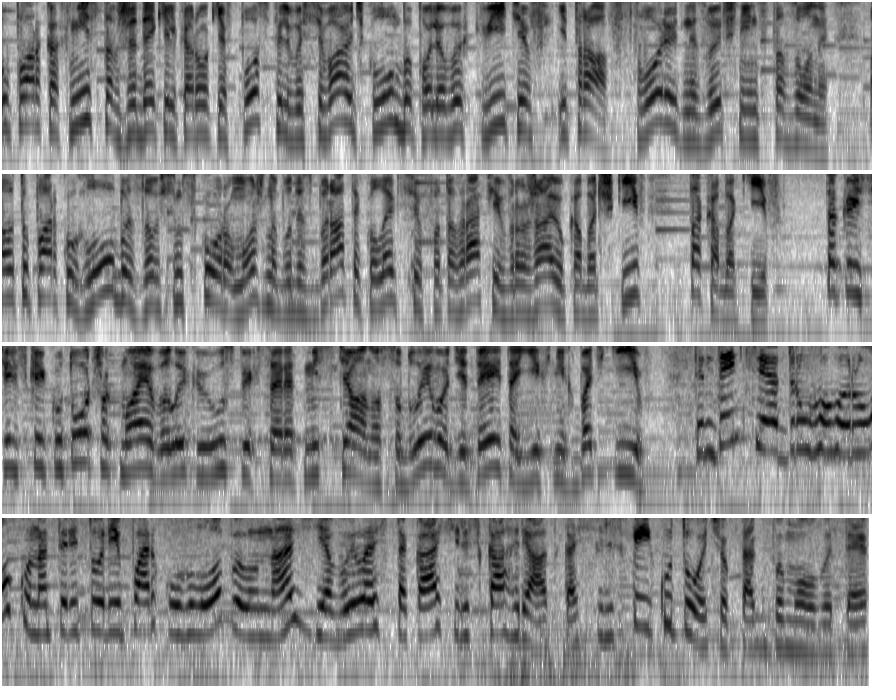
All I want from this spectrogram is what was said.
У парках міста вже декілька років поспіль висівають клумби польових квітів і трав, створюють незвичні інстазони. А от у парку Глоби зовсім скоро можна буде збирати колекцію фотографій врожаю кабачків та кабаків. Такий сільський куточок має великий успіх серед містян, особливо дітей та їхніх батьків. Тенденція другого року на території парку Глоби у нас з'явилась така сільська грядка, сільський куточок, так би мовити,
